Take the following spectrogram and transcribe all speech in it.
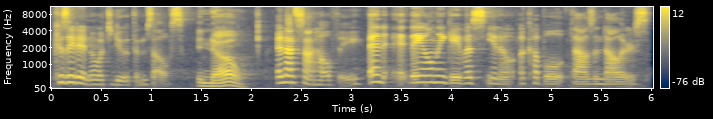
because they didn't know what to do with themselves No. And that's not healthy and they only gave us you know a couple thousand dollars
